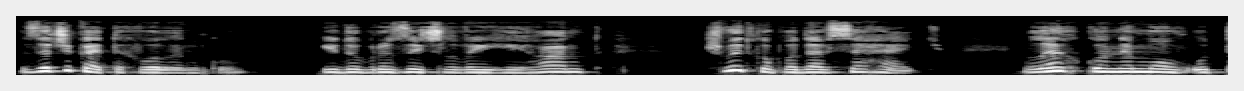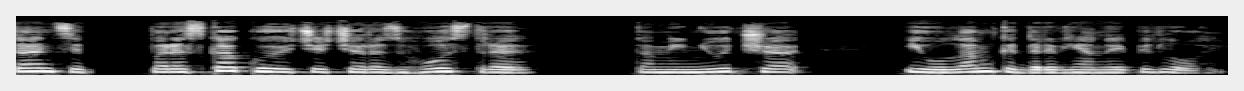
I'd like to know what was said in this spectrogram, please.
Зачекайте хвилинку. І доброзичливий гігант швидко подався геть, легко, немов у танці, перескакуючи через гостре, камінюче і уламки дерев'яної підлоги.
